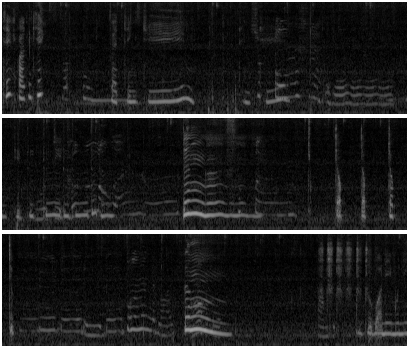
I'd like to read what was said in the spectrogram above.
Team fighting team. Fighting team. Fighting team. Dengan Chop chop chop chop Deng Wani muni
